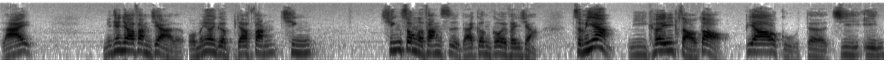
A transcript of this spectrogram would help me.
来，明天就要放假了，我们用一个比较方轻轻松的方式来跟各位分享，怎么样你可以找到标股的基因。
